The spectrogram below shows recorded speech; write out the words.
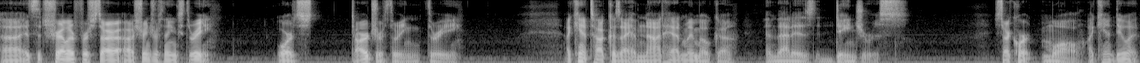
Uh, it's the trailer for Star uh, Stranger Things 3 or Starger Thing 3. I can't talk because I have not had my mocha, and that is dangerous. Starcourt Mall. I can't do it.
